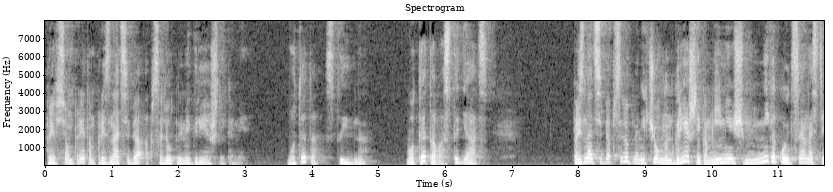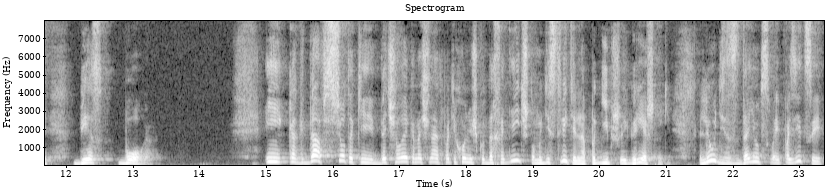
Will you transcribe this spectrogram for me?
при всем при этом признать себя абсолютными грешниками. Вот это стыдно. Вот этого стыдятся. Признать себя абсолютно никчемным грешником, не имеющим никакой ценности без Бога. И когда все-таки до человека начинает потихонечку доходить, что мы действительно погибшие грешники, люди сдают свои позиции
